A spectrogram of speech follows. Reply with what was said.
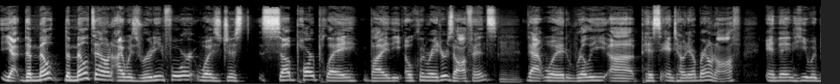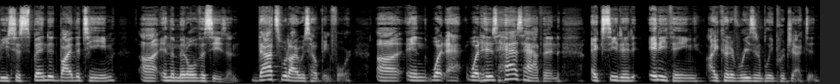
Yeah, the melt the meltdown I was rooting for was just subpar play by the Oakland Raiders offense mm-hmm. that would really uh, piss Antonio Brown off, and then he would be suspended by the team uh, in the middle of the season. That's what I was hoping for. Uh, and what what has has happened exceeded anything I could have reasonably projected.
